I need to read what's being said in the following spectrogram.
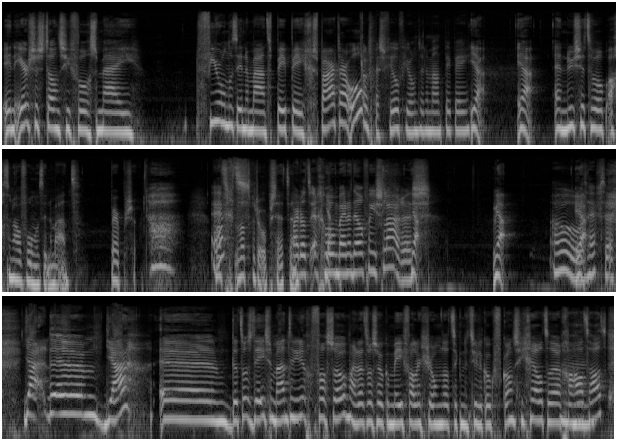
in eerste instantie volgens mij 400 in de maand pp gespaard daarop. Oh, dat is best veel, 400 in de maand pp. Ja, ja. En nu zitten we op 8,500 in de maand per persoon. Echt? Wat, wat we erop zetten. Maar dat is echt gewoon bijna de helft van je salaris? Ja, Oh, wat Ja. heftig. Ja, de, ehm, ja. Ehm, dat was deze maand in ieder geval zo. Maar dat was ook een meevallertje, omdat ik natuurlijk ook vakantiegeld eh, Mhm. gehad had.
